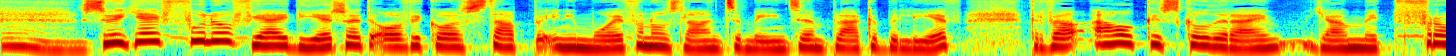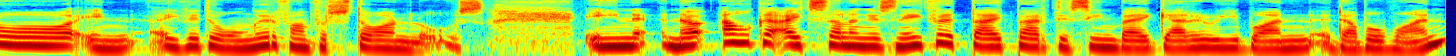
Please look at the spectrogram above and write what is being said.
Mm. So jy voel of jy deur Suid-Afrika stap en die mooi van ons land se mense en plekke beleef, terwyl elke skildery jou met vrae en jy weet 'n honger van verstaan los. En nou elke uitstalling is net vir 'n tydperk te sien by Gallery 111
